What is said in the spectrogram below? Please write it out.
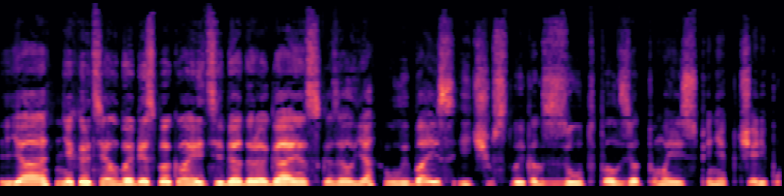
«Я не хотел бы беспокоить тебя, дорогая», — сказал я, улыбаясь и чувствуя, как зуд ползет по моей спине к черепу.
